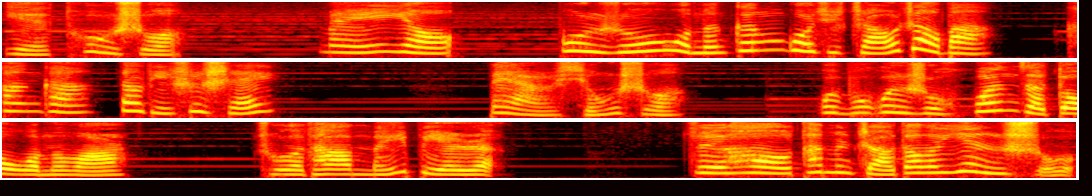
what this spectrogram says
野兔说：“没有，不如我们跟过去找找吧，看看到底是谁。”贝尔熊说：“会不会是獾在逗我们玩？除了他没别人。”最后，他们找到了鼹鼠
